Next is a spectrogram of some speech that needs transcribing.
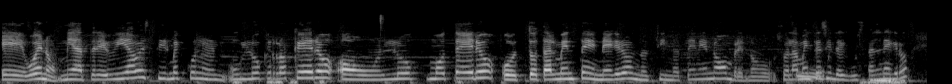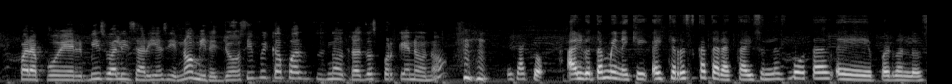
eh, bueno, me atreví a vestirme con un, look rockero o un look motero o totalmente de negro, no, si no tiene nombre, no solamente si les gusta el negro, para poder visualizar y decir, no, mire, yo sí fui capaz, no, otras dos, ¿por qué no, no? Exacto. Algo también hay que, hay que rescatar acá y son las botas, eh, perdón, los,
